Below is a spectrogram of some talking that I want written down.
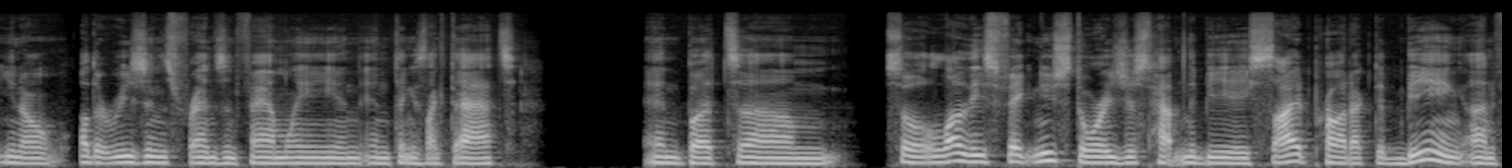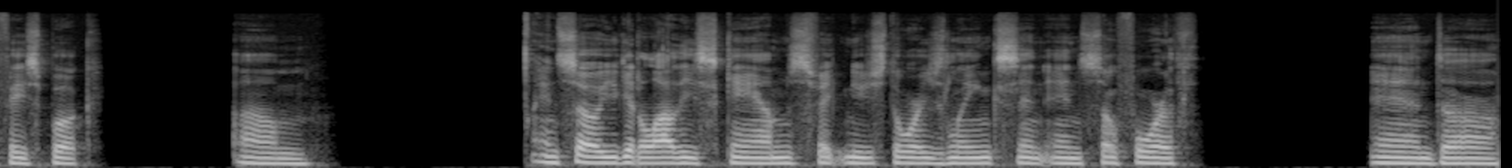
you know other reasons, friends and family and, and things like that. And but um, so a lot of these fake news stories just happen to be a side product of being on Facebook. Um, and so you get a lot of these scams, fake news stories, links, and and so forth. And uh,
